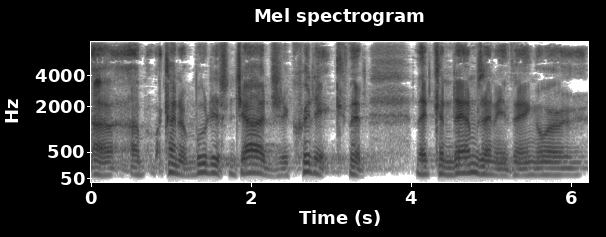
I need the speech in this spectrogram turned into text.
a, a, kind of Buddhist judge, a critic that that condemns anything or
